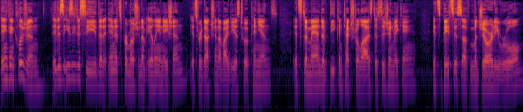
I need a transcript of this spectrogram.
In conclusion, it is easy to see that in its promotion of alienation, its reduction of ideas to opinions, its demand of decontextualized decision making, its basis of majority rule,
